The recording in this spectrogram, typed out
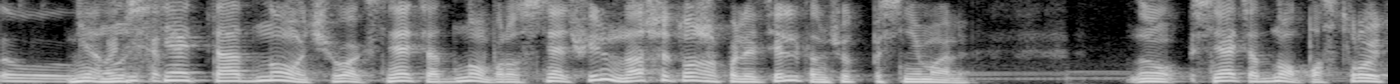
Не, ну снять-то одно, чувак, снять одно. Просто снять фильм. Наши тоже полетели, там что-то поснимали. Ну, снять одно, построить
